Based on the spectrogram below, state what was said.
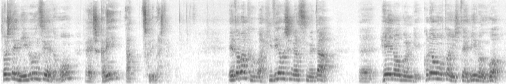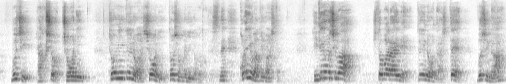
そして身分制度も、え、しっかり作りました。江戸幕府は秀吉が進めた、えー、兵農分離。これをもとにして身分を武士百姓町人町人というのは商人と職人のことですね。これに分けました秀吉は人払い令というのを出して武士が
